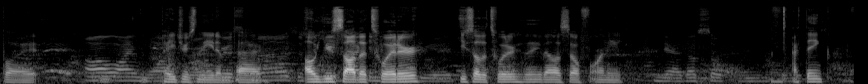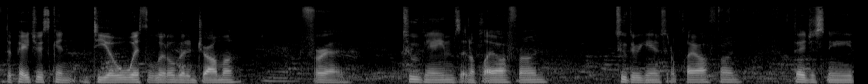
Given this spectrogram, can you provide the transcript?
but Patriots need him back. Oh, you saw the Twitter? You saw the Twitter thing. That was so funny. Yeah, that's so funny. I think the Patriots can deal with a little bit of drama for uh, two games in a playoff run, two three games in a playoff run. They just need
